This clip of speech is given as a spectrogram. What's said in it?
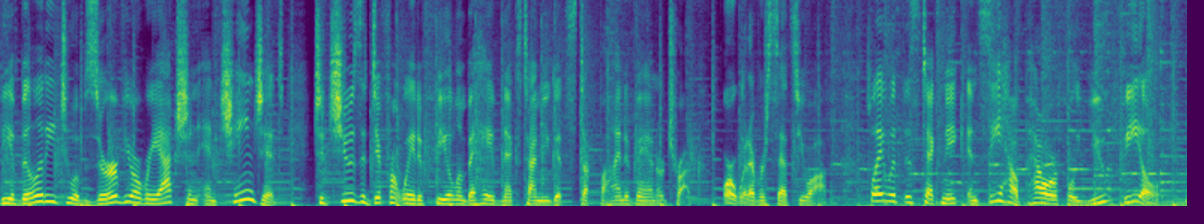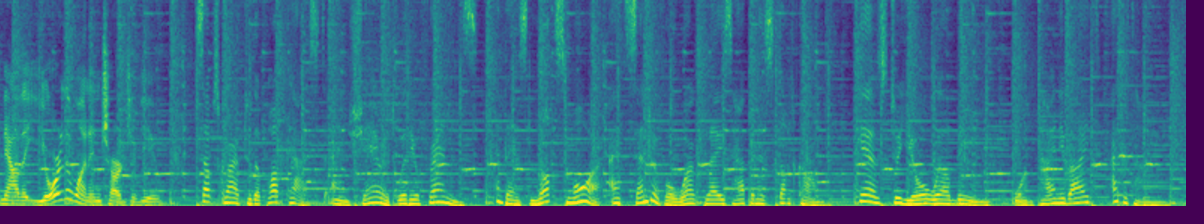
the ability to observe your reaction and change it to choose a different way to feel and behave next time you get stuck behind a van or truck, or whatever sets you off. Play with this technique and see how powerful you feel now that you're the one in charge of you. Subscribe to the podcast and share it with your friends. And there's lots more at centerforworkplacehappiness.com. Here's to your well being, one tiny bite at a time.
